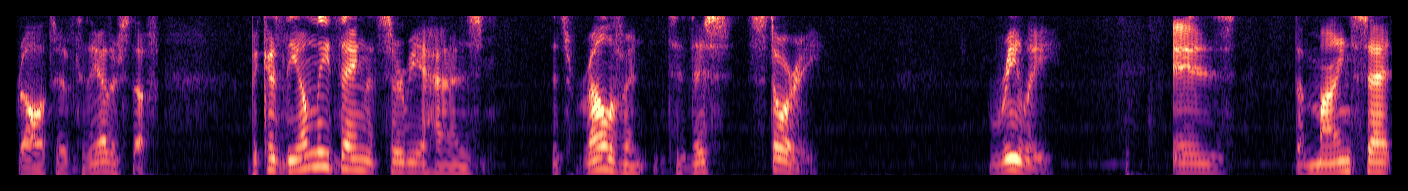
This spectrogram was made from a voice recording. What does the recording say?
relative to the other stuff. Because the only thing that Serbia has that's relevant to this story really is the mindset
